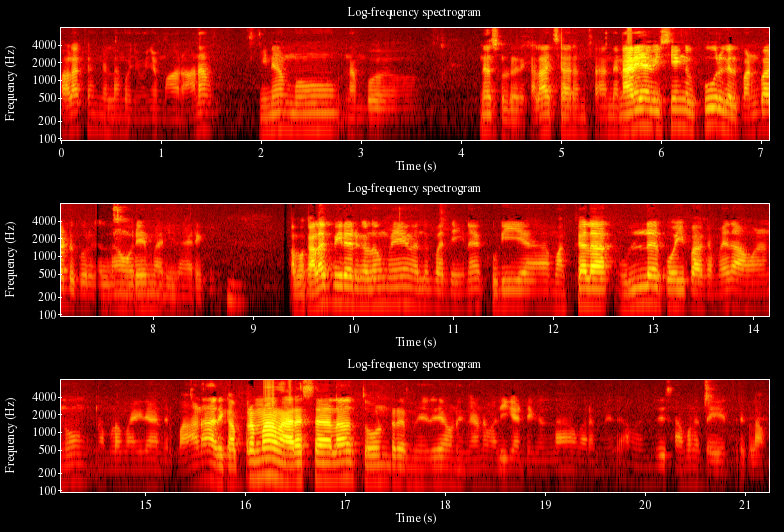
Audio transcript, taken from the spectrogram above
பழக்கங்கள்லாம் கொஞ்சம் கொஞ்சம் மாறும் ஆனா இனமும் நம்ம என்ன சொல்றது கலாச்சாரம் சார்ந்த நிறைய விஷயங்கள் கூறுகள் பண்பாட்டு கூறுகள்லாம் ஒரே மாதிரி தான் இருக்கு ம். அப்போ களப்பிரர்களுமே வந்து பாத்தீங்கன்னா குடியா மக்களா உள்ள போய் பார்க்கும்போது அவனும் நம்மள மாதிரி தான் இருந்திருப்பான் ஆனா அதுக்கப்புறமா அவன் அரசாலாம் தோன்ற போது அவனுக்கான வழிகாட்டுகள்லாம் வரும்போது அவன் வந்து சமணத்தை ஏற்றிருக்கலாம்.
